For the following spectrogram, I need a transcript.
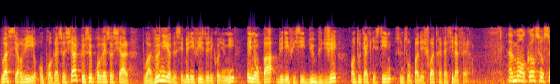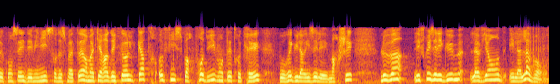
doivent servir au progrès social, que ce progrès social doit venir de ces bénéfices de l'économie et non pas du déficit du budget. En tout cas, Christine, ce ne sont pas des choix très faciles à faire. Un mot encore sur ce Conseil des ministres de ce matin. En matière agricole, quatre offices par produit vont être créés pour régulariser les marchés. Le vin, les fruits et légumes, la viande et la lavande.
